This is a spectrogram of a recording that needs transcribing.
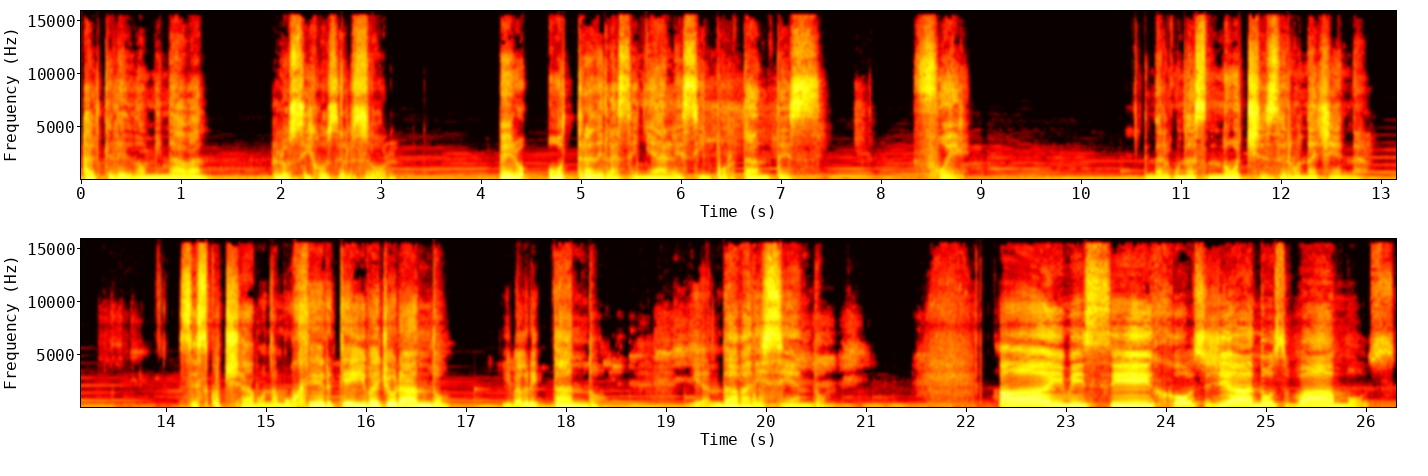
al que le denominaban los hijos del sol. Pero otra de las señales importantes fue en algunas noches de luna llena. Se escuchaba una mujer que iba llorando, iba gritando y andaba diciendo, ay mis hijos, ya nos vamos.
